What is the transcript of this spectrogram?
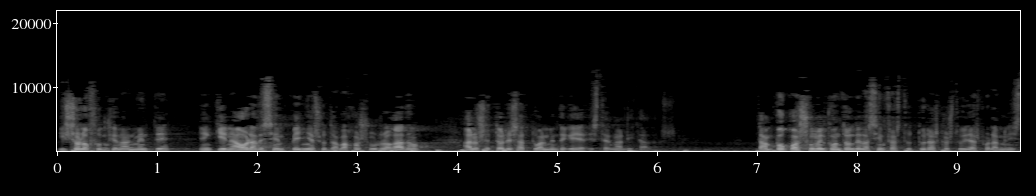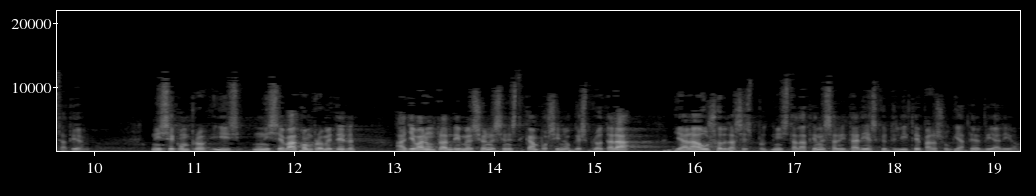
y solo funcionalmente en quien ahora desempeña su trabajo subrogado a los sectores actualmente externalizados. Tampoco asume el control de las infraestructuras construidas por la Administración, ni se, ni se va a comprometer a llevar un plan de inversiones en este campo, sino que explotará y hará uso de las instalaciones sanitarias que utilice para su quehacer diario,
